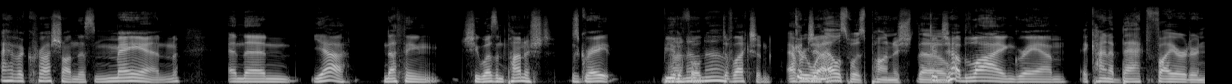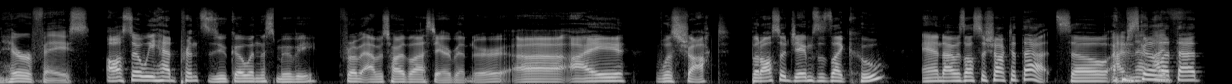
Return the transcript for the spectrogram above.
I have a crush on this man, and then yeah, nothing. She wasn't punished. It was great, beautiful no. deflection. Everyone else was punished, though. Good job lying, Graham. It kind of backfired in her face. Also, we had Prince Zuko in this movie from Avatar: The Last Airbender. Uh, I was shocked, but also James was like, "Who?" And I was also shocked at that. So I'm I've just gonna let that,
